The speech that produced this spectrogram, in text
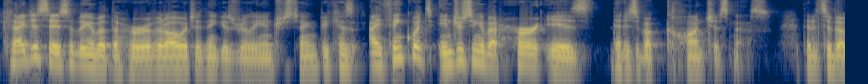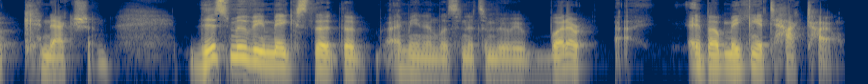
Can I just say something about the her of it all, which I think is really interesting? Because I think what's interesting about her is that it's about consciousness, that it's about connection. This movie makes the the I mean, and listen, it's a movie, whatever about making it tactile.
